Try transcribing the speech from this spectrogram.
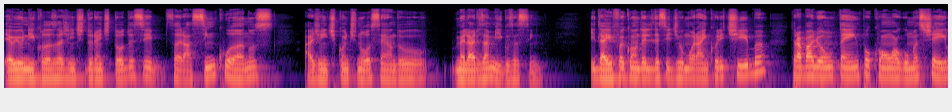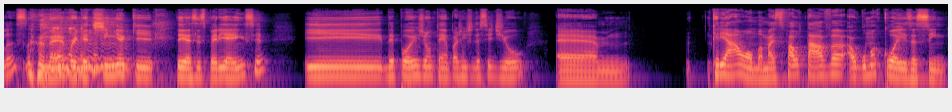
Eu e o Nicolas, a gente, durante todo esse, sei lá, cinco anos, a gente continuou sendo melhores amigos, assim. E daí foi quando ele decidiu morar em Curitiba, trabalhou um tempo com algumas Sheilas, né? Porque tinha que ter essa experiência. E depois de um tempo a gente decidiu é, criar a OMBA, mas faltava alguma coisa, assim.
